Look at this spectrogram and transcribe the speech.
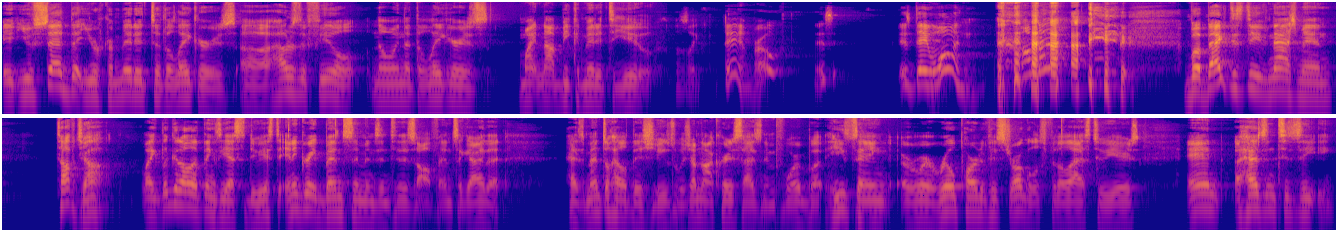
it, you said that you're committed to the Lakers. Uh, how does it feel knowing that the Lakers might not be committed to you? I was like, damn, bro, this it's day one. But back to Steve Nash, man, tough job. Like, look at all the things he has to do. He has to integrate Ben Simmons into this offense, a guy that has mental health issues, which I'm not criticizing him for, but he's saying are a real part of his struggles for the last two years, and a hesitancy,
